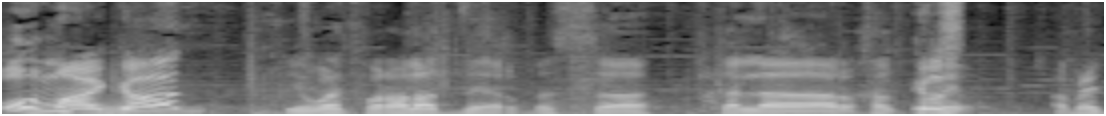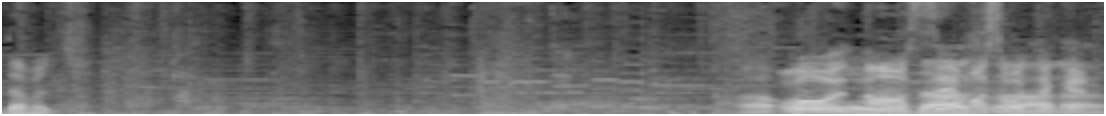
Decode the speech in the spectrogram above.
اوه ماي جاد هي ونت فور ا لوت ذير بس له كريس. 40 دمج ناس زي ما لا، تكن.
